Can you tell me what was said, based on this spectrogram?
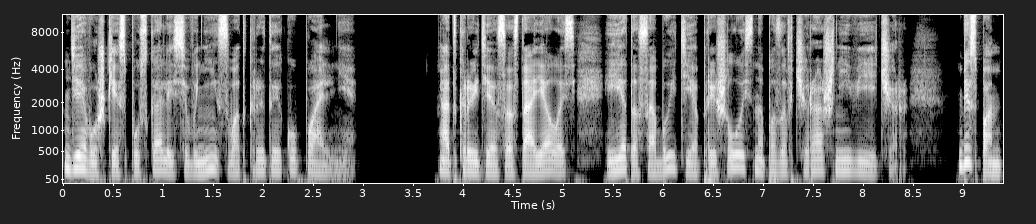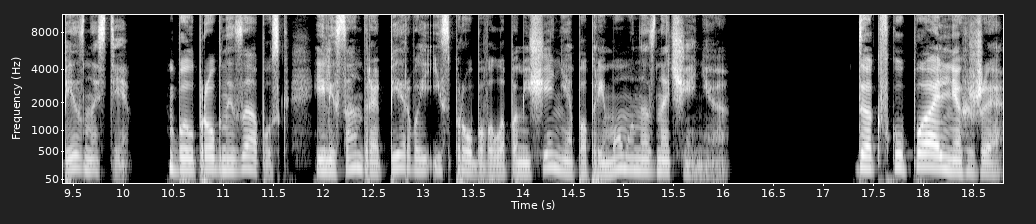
Девушки спускались вниз в открытые купальни. Открытие состоялось, и это событие пришлось на позавчерашний вечер. Без помпезности. Был пробный запуск, и Лиссандра первой испробовала помещение по прямому назначению. «Так в купальнях же!»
